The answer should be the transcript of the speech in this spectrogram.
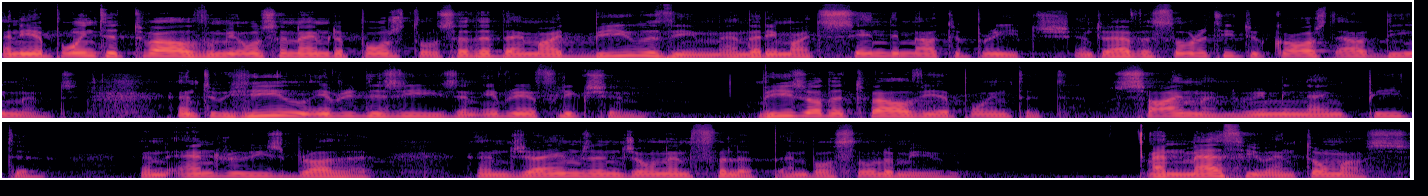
And he appointed twelve, whom he also named apostles, so that they might be with him and that he might send them out to preach and to have authority to cast out demons and to heal every disease and every affliction. These are the twelve he appointed Simon, whom he named Peter, and Andrew his brother, and James and John and Philip, and Bartholomew, and Matthew and Thomas,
